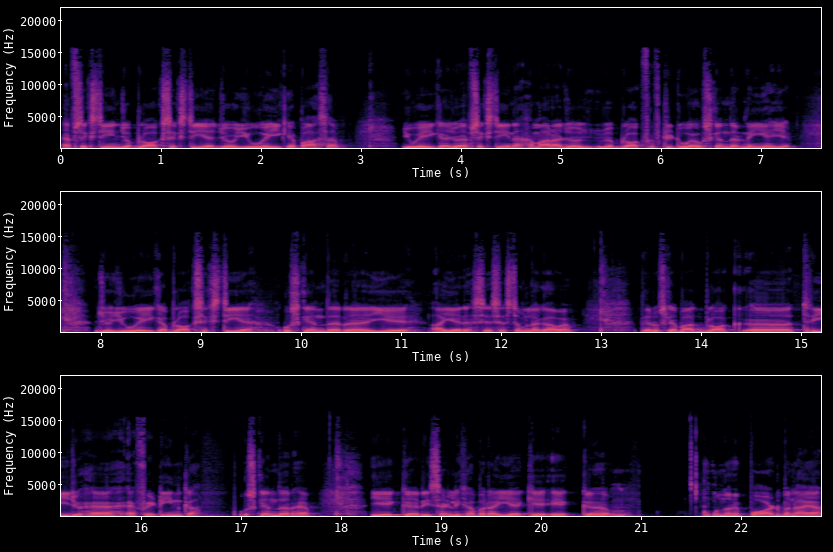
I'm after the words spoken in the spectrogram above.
ایف سکسٹین جو بلاک سکسٹی ہے، جو یو اے ای کے پاس ہے۔ یو اے ای کا جو ایف سکسٹین ہے، ہمارا جو بلاک ففٹی ٹو ہے، اس کے اندر نہیں ہے یہ۔ جو یو اے ای کا بلاک سکسٹی ہے، اس کے اندر یہ I R S C system لگا ہوا۔ ہے پھر اس کے بعد بلاک تھری جو ہے ایف ایٹین کا، اس کے اندر ہے۔ یہ ایک ریسنٹلی خبر آئی ہے کہ ایک انہوں نے پوڈ بنایا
